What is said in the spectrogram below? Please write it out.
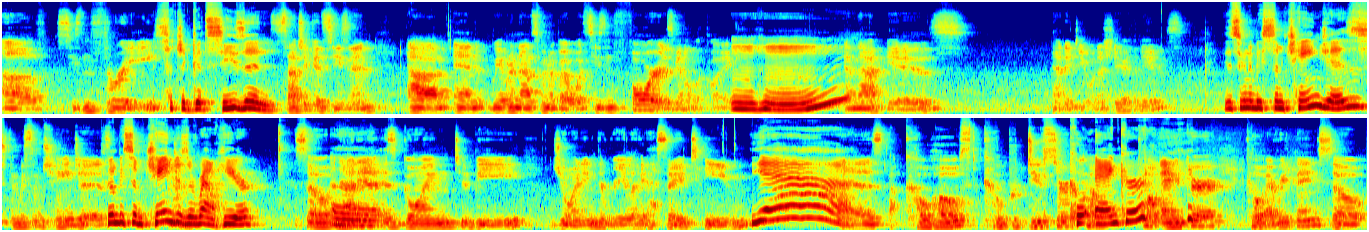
of season three. such a good season Such a good season, um, and we have an announcement about what season four is going to look like, mm-hmm and that is. Natty, do you want to share the news? there's gonna be some changes There's gonna be some changes. there's gonna be some changes around here So Uh, Nadia is going to be joining the Relay SA team yeah as a co-host, co-producer, Co-anchor. co- co-anchor, co-everything. So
